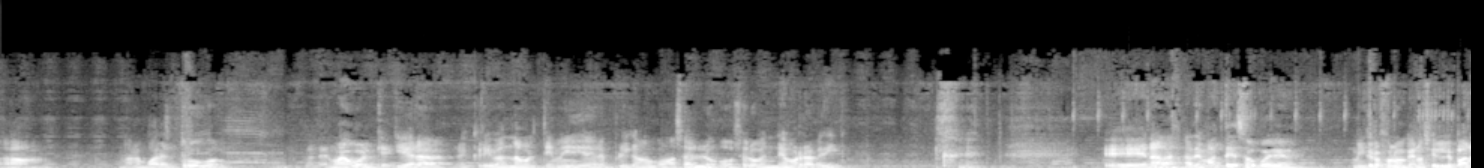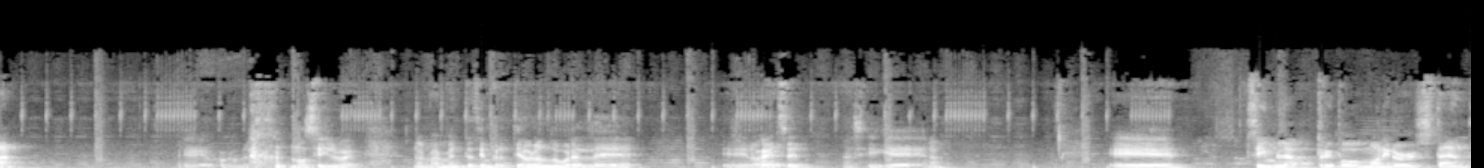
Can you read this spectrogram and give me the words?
Um, no les voy a dar el truco. De nuevo, el que quiera, le escriban a multimedia y le explicamos cómo hacerlo o se lo vendemos rapidito. Eh, nada, además de eso, pues micrófono que no sirve para nada. Eh, porque no sirve. Normalmente siempre estoy hablando por el de los headsets, así que no. Eh, SimLab Triple Monitor Stand,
